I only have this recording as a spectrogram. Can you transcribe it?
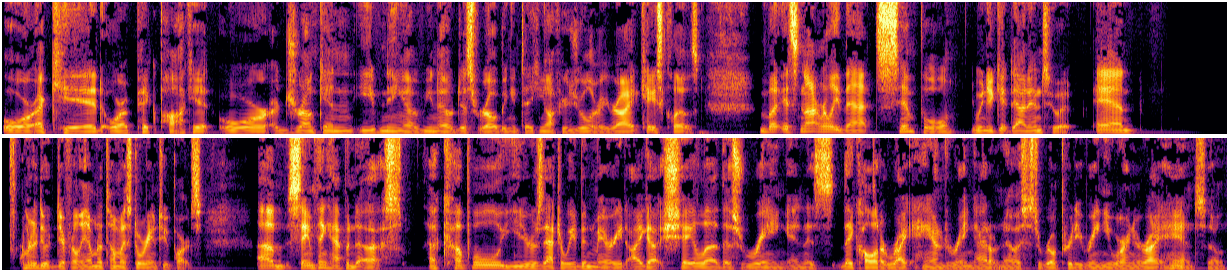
or a kid or a pickpocket or a drunken evening of, you know, disrobing and taking off your jewelry, right? Case closed. But it's not really that simple when you get down into it. And I'm going to do it differently. I'm going to tell my story in two parts. Um, same thing happened to us. A couple years after we'd been married, I got Shayla this ring, and it's they call it a right hand ring. I don't know. It's just a real pretty ring you wear in your right hand. So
